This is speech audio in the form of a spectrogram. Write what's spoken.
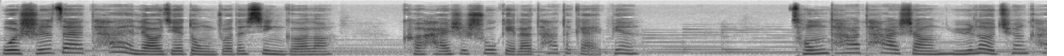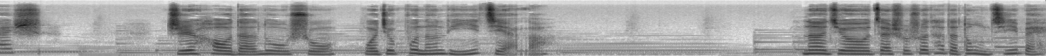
我实在太了解董卓的性格了，可还是输给了他的改变。从他踏上娱乐圈开始。之后的路数我就不能理解了，那就再说说他的动机呗。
